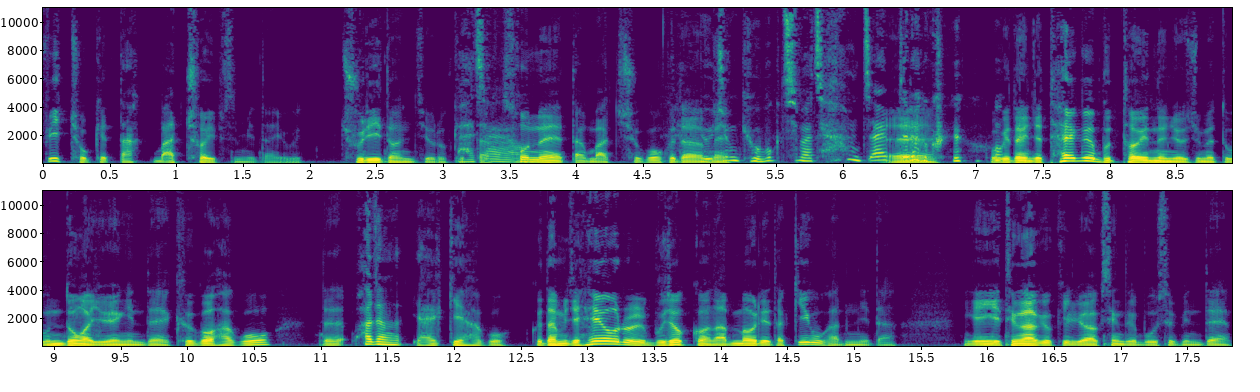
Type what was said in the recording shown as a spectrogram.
핏 좋게 딱 맞춰 입습니다. 여기 줄이던지 이렇게 딱 맞아요. 손에 딱 맞추고 그다음에 요즘 교복 치마 참 짧더라고요. 거기다 이제 태그 붙어 있는 요즘에 또 운동화 유행인데 그거 하고 네, 화장 얇게 하고 그다음에 이제 헤어를 무조건 앞머리에다 끼고 갑니다. 이게 이게 등하굣길 여학생들 모습인데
